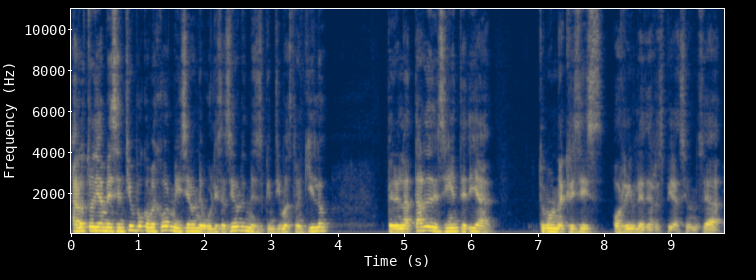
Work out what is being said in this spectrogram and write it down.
al otro día me sentí un poco mejor, me hicieron nebulizaciones, me sentí más tranquilo, pero en la tarde del siguiente día tuve una crisis horrible de respiración, o sea,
